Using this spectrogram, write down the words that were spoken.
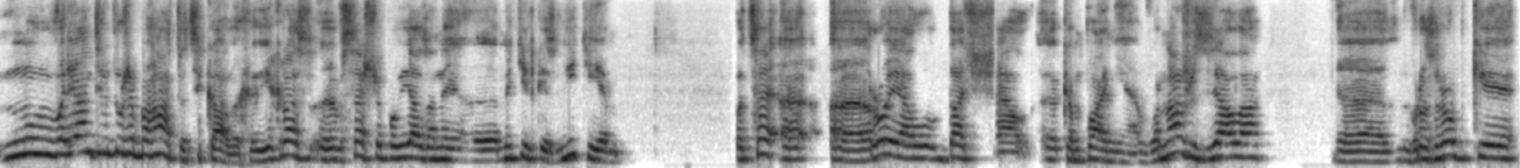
Ну, варіантів дуже багато цікавих. Якраз е, все, що пов'язане е, не тільки з літієм. Оце е, Royal Dutch Shell компанія, вона ж взяла в розробки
